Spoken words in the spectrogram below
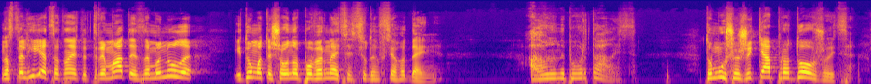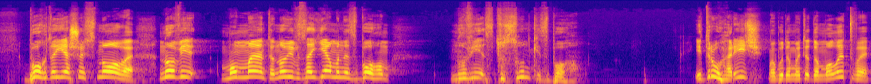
Ностальгія це, знаєте, тримати за минуле і думати, що воно повернеться сюди в сьогодення. Але воно не поверталось. Тому що життя продовжується. Бог дає щось нове, нові моменти, нові взаємини з Богом, нові стосунки з Богом. І друга річ, ми будемо йти до молитви.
